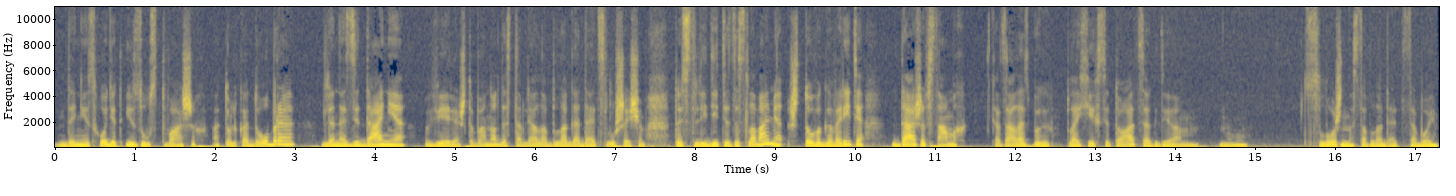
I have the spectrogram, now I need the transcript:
да не исходит из уст ваших, а только доброе для назидания в вере, чтобы оно доставляло благодать слушающим. То есть следите за словами, что вы говорите, даже в самых казалось бы, плохих ситуациях, где ну, сложно совладать с собой.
